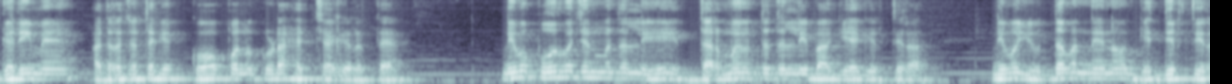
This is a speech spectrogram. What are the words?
ಗರಿಮೆ ಅದರ ಜೊತೆಗೆ ಕೋಪನೂ ಕೂಡ ಹೆಚ್ಚಾಗಿರುತ್ತೆ. ನೀವು ಪೂರ್ವಜನ್ಮದಲ್ಲಿ ಧರ್ಮಯುದ್ಧದಲ್ಲಿ ಭಾಗಿಯಾಗಿರ್ತೀರ. ನೀವು ಯುದ್ಧವನ್ನೇನೋ ಗೆದ್ದಿರ್ತೀರ.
